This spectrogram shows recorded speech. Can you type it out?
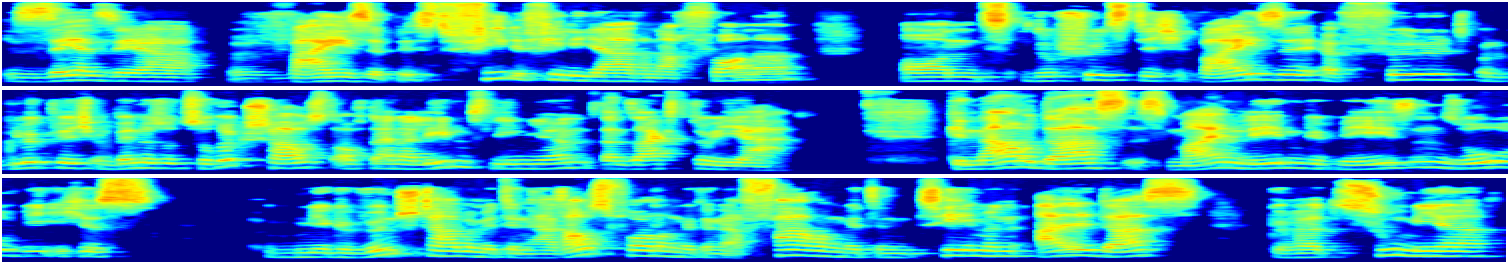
sehr, sehr weise bist. Viele, viele Jahre nach vorne und du fühlst dich weise, erfüllt und glücklich. Und wenn du so zurückschaust auf deiner Lebenslinie, dann sagst du, ja, genau das ist mein Leben gewesen, so wie ich es mir gewünscht habe, mit den Herausforderungen, mit den Erfahrungen, mit den Themen. All das gehört zu mir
